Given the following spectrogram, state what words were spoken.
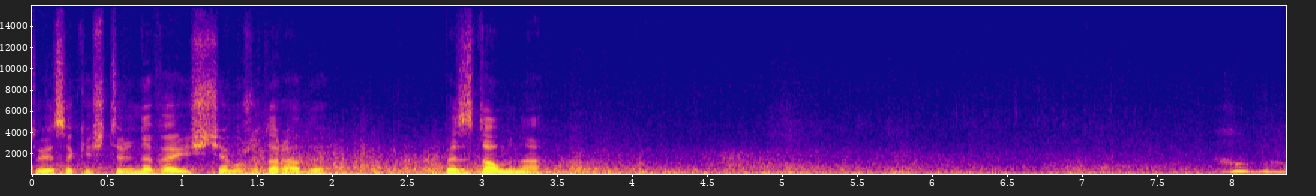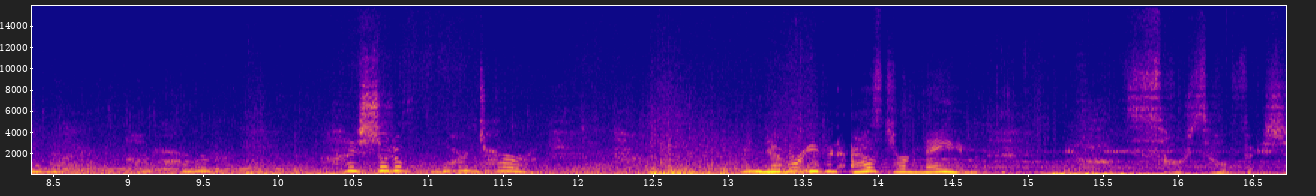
Tu jest jakieś tylne wejście, może da radę. bezdomna. Even asked her name. So selfish.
